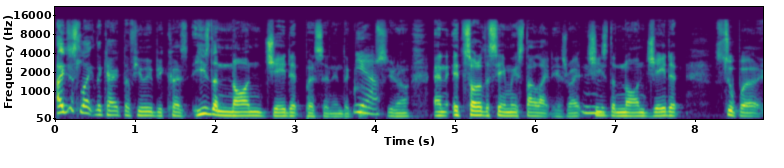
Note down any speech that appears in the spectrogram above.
I just like the character of Hughie because he's the non-jaded person in the groups, Yeah. You know, and it's sort of the same way Starlight is, right? Mm-hmm. She's the non-jaded super.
